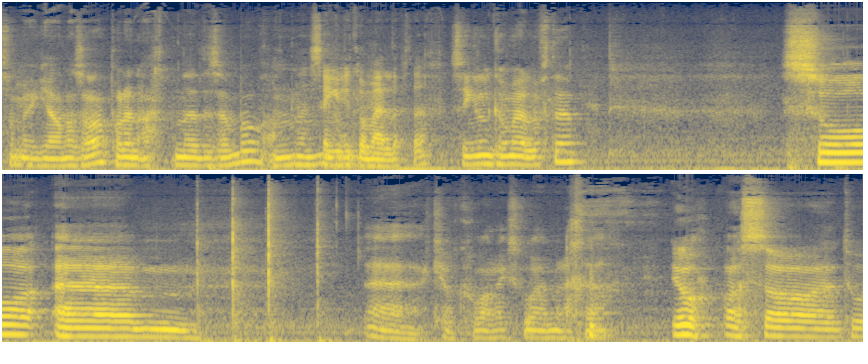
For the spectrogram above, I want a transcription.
som jeg gjerne sa. På den 18. desember. Mm. Singelen kommer 11. Singelen kommer 11. Så um, uh, hvor var det jeg skulle med dette? Jo, og så to,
